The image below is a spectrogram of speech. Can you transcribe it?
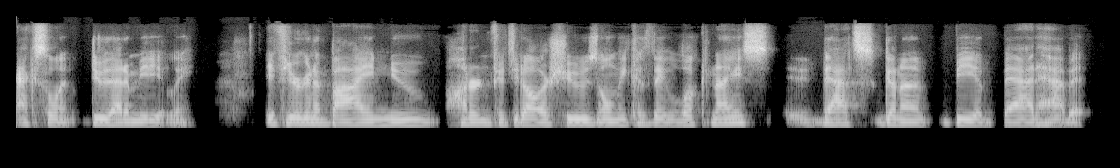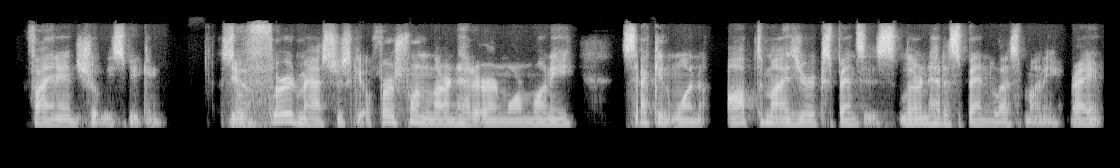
excellent. Do that immediately. If you're going to buy new $150 shoes only because they look nice, that's going to be a bad habit, financially speaking. So, yeah. third master skill first one, learn how to earn more money. Second one, optimize your expenses, learn how to spend less money, right?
